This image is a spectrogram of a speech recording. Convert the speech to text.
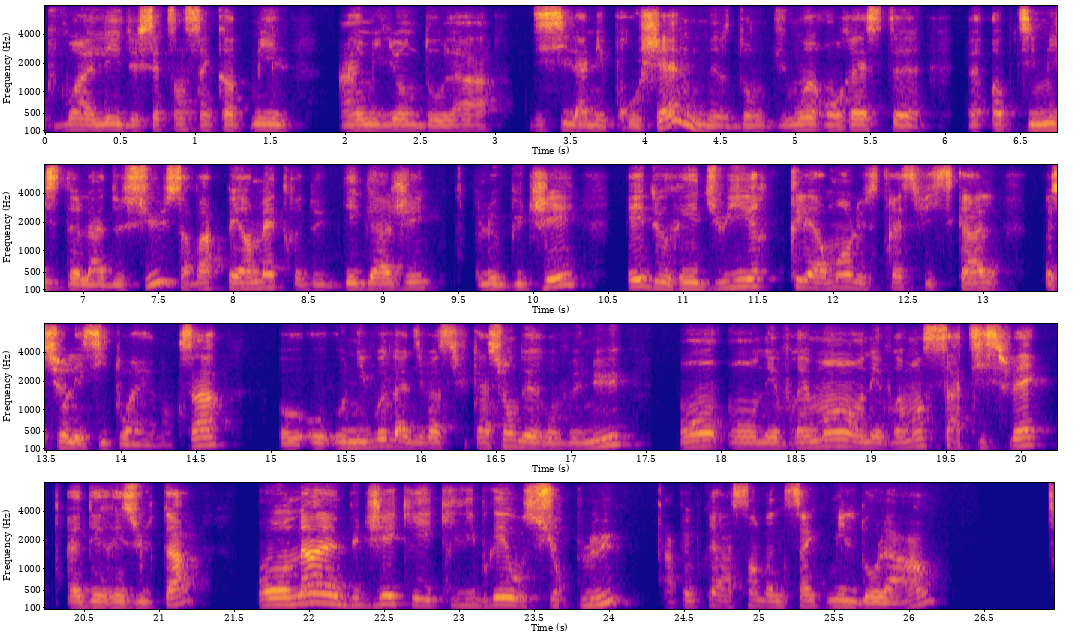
pouvant aller de 750 000 à 1 million de dollars d'ici l'année prochaine. Donc, du moins, on reste optimiste là-dessus. Ça va permettre de dégager le budget et de réduire clairement le stress fiscal sur les citoyens. Donc ça, au, niveau de la diversification des revenus, on, est vraiment, on satisfait euh, des résultats. On a un budget qui est équilibré au surplus, à peu près à 125 000 dollars,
